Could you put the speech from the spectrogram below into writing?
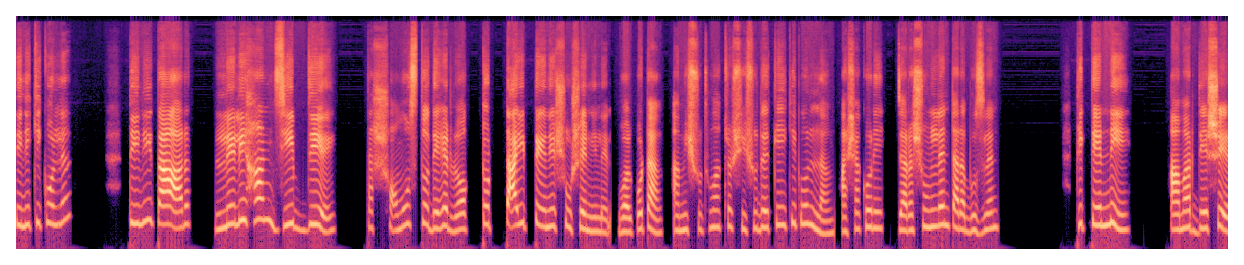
তিনি কি করলেন? তিনি তার লেলিহান জীব দিয়ে তার সমস্ত দেহের রক্ত টাইট টেনে শুষে নিলেন। গল্পটা আমি শুধুমাত্র শিশুদেরকেই কি করলাম আশা করি যারা শুনলেন তারা বুঝলেন। ঠিক তেমনি আমার দেশের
